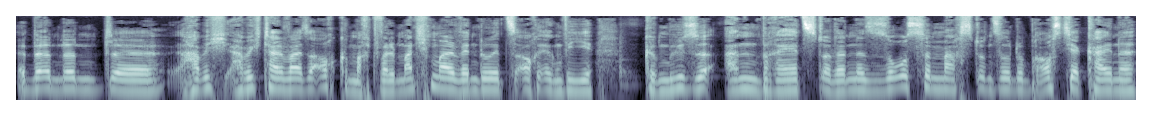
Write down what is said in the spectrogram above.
Und, und äh, habe ich habe ich teilweise auch gemacht, weil manchmal, wenn du jetzt auch irgendwie Gemüse anbrätst oder eine Soße machst und so, du brauchst ja keine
